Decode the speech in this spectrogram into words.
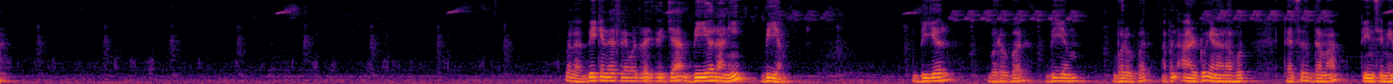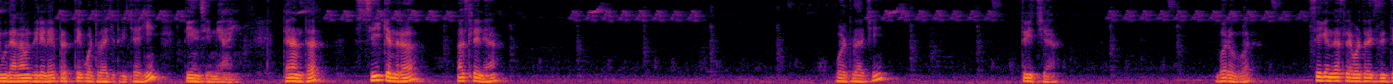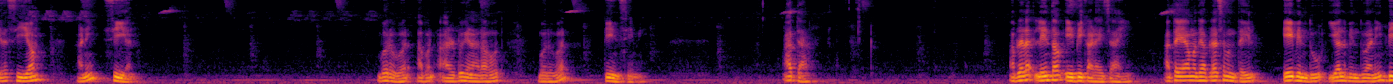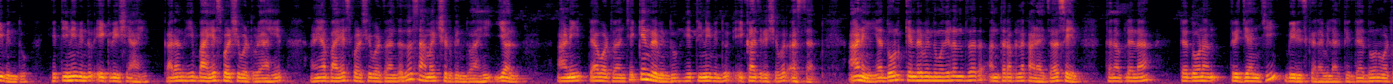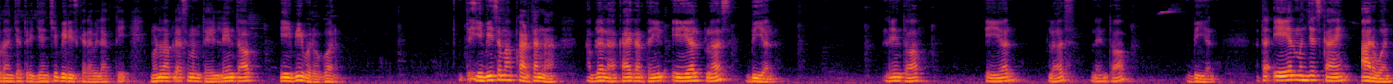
बघा बी केंद्र असलेल्या वर्तुळाची त्रिज्या बी एल आणि बी एम बी एल बरोबर बी एम बरोबर आपण आर टू घेणार आहोत. त्याचं सुद्धा माप तीन सेमी उदाहरणामध्ये दिलेलं आहे प्रत्येक वर्तुळाची त्रिज्या ही तीन सेमी आहे. त्यानंतर सी केंद्र असलेल्या वर्तुळाची त्रिज्या बरोबर. सी केंद्र असलेल्या वर्तुळाची त्रिज्या सी एम आणि सी एन बरोबर. आपण आर टू घेणार आहोत. बरोबर. तीन सेमी आता आपल्याला लेंथ ऑफ ए बी काढायचं आहे. आता यामध्ये आपल्याला असं म्हणता येईल ए बिंदू यल बिंदू आणि बी बिंदू. हे तिन्ही बिंदू एक आहेत. कारण ही बाह्यस्पर्शी वर्तुळे आहेत. आणि या बाह्यस्पर्शी वर्तुळांचा जो सामायिक शिरोबिंदू आहे यल आणि त्या वर्तुळांचे केंद्रबिंदू हे तिन्ही बिंदू एकाच रेषेवर असतात. आणि या दोन केंद्रबिंदूमधील अंतर अंतर आपल्याला काढायचं असेल तर आपल्याला त्या दोन त्रिज्यांची बेरीज करावी लागते. त्या दोन वर्तुळांच्या त्रिज्यांची बेरीज करावी लागते. म्हणून आपल्याला असं म्हणता येईल लेंथ ऑफ ए बी बरोबर. तर ए बीचं माप काढताना आपल्याला काय करता येईल? A L plus B L length of A L plus length of B L आता ए एल म्हणजेच काय? आर वन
